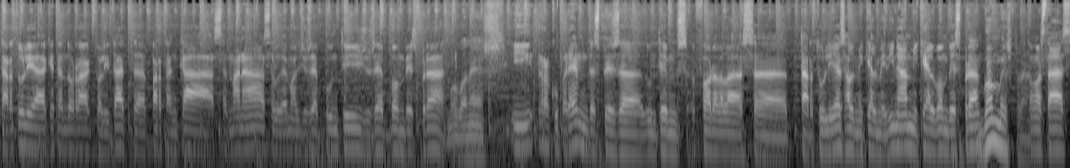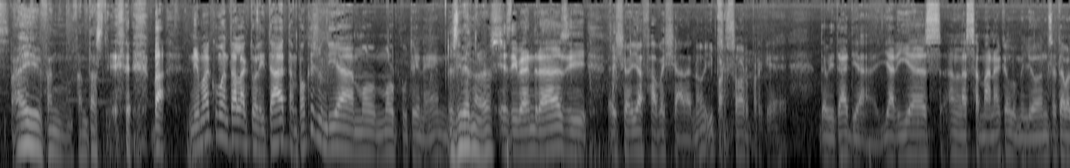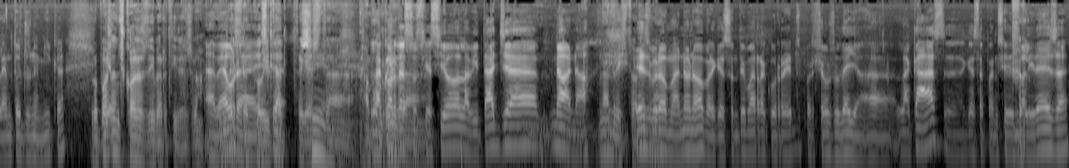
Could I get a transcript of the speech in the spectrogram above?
de tertúlia, aquest Andorra Actualitat. Eh, Per tancar setmana, saludem el Josep Punti. Josep, bon vespre. Molt bones. I recuperem, després eh, d'un temps fora de les eh, tertúlies, el Miquel Medina. Miquel, bon vespre. Bon vespre. Com estàs? Ai, fan, fantàstic. Va, anem a comentar l'actualitat. Tampoc és un dia molt, molt potent, eh? És divendres. És divendres i això ja fa baixada, no? I per sort, perquè de veritat, hi ha, hi ha dies en la setmana que potser ens atabalem tots una mica. Proposa'ns coses divertides, va. A veure, és que- Aquesta avorrida. L'acord d'associació, l'habitatge... No, no. Una altra història, És broma, no, no, perquè són temes recurrents, per això us ho deia. eh, La CAS, eh, aquesta pensió d'invalidesa...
